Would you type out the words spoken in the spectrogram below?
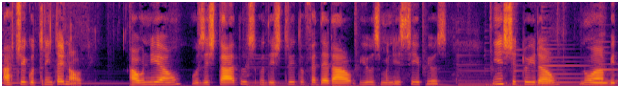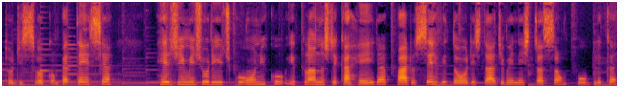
Artigo 39. A União, os Estados, o Distrito Federal e os municípios instituirão, no âmbito de sua competência, regime jurídico único e planos de carreira para os servidores da administração pública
